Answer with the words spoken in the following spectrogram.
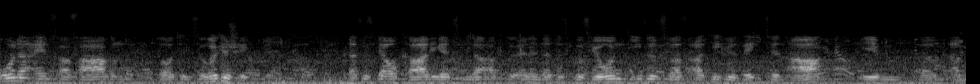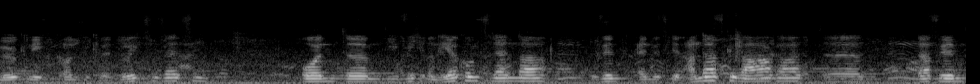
ohne ein Verfahren dorthin zurückgeschickt kann. Das ist ja auch gerade jetzt wieder aktuell in der Diskussion, dieses, was Artikel 16a eben ähm, ermöglicht, konsequent durchzusetzen. Und ähm, die sicheren Herkunftsländer sind ein bisschen anders gelagert. Äh, das, sind,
